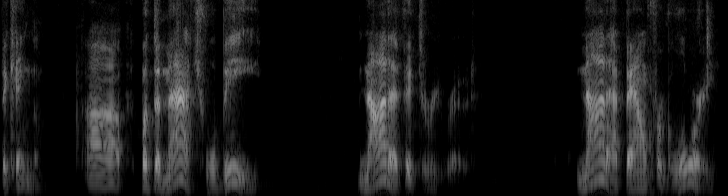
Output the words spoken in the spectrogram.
the kingdom. Uh, but the match will be not at Victory Road, not at Bound for Glory.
